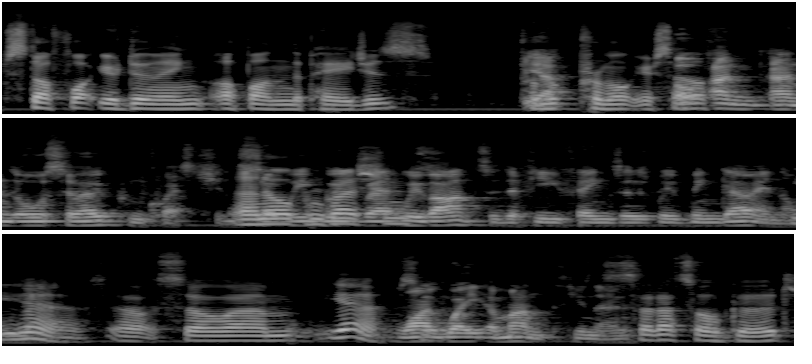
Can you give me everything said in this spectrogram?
stuff what you're doing up on the pages. Yeah. Promote Oh, yourself. and, and also open questions. And so open we, questions. We've, we've answered a few things as we've been going on. yeah. that. So, so um, yeah. Why so, wait a month? You know. so that's all good.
